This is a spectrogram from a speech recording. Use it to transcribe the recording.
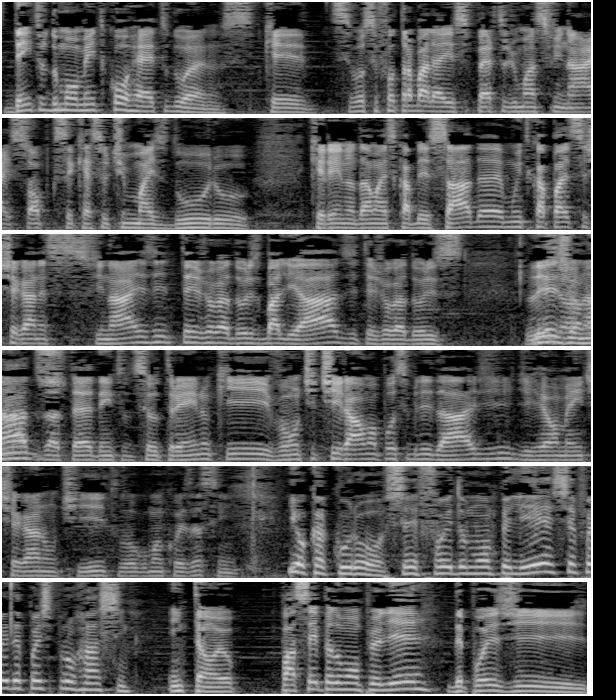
dentro do momento correto do ano. Porque se você for trabalhar isso perto de umas finais, só porque você quer ser o time mais duro, querendo dar mais cabeçada, é muito capaz de você chegar nessas finais e ter jogadores baleados e ter jogadores lesionados, lesionados, até dentro do seu treino que vão te tirar uma possibilidade de realmente chegar num título, alguma coisa assim. E o Kakuro, você foi do Montpellier, você foi depois pro Racing? Então, eu passei pelo Montpellier, depois de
